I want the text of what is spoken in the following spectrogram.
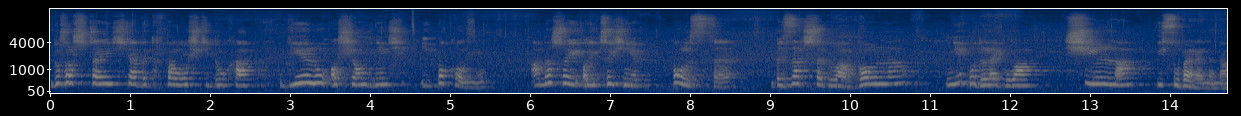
dużo szczęścia, wytrwałości ducha, wielu osiągnięć i pokoju, a naszej ojczyźnie Polsce, by zawsze była wolna, niepodległa, silna i suwerenna.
